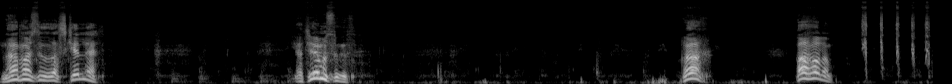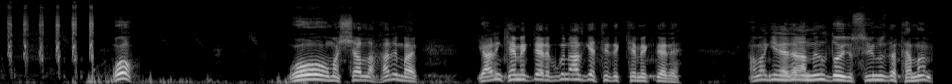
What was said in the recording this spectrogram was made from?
Ne yaparsınız askerler? Yatıyor musunuz? Kalk. Kalk oğlum. Oh. Oo maşallah. Hadi bayım. Yarın kemikleri. Bugün az getirdik kemikleri. Ama yine de karnınız doydu. Suyunuz da tamam.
